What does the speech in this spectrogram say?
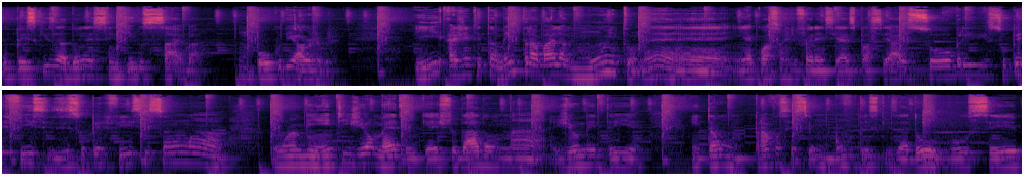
o pesquisador, nesse sentido, saiba um pouco de álgebra. E a gente também trabalha muito né, em equações diferenciais parciais sobre superfícies. E superfícies são uma, um ambiente geométrico que é estudado na geometria. Então, para você ser um bom pesquisador, você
